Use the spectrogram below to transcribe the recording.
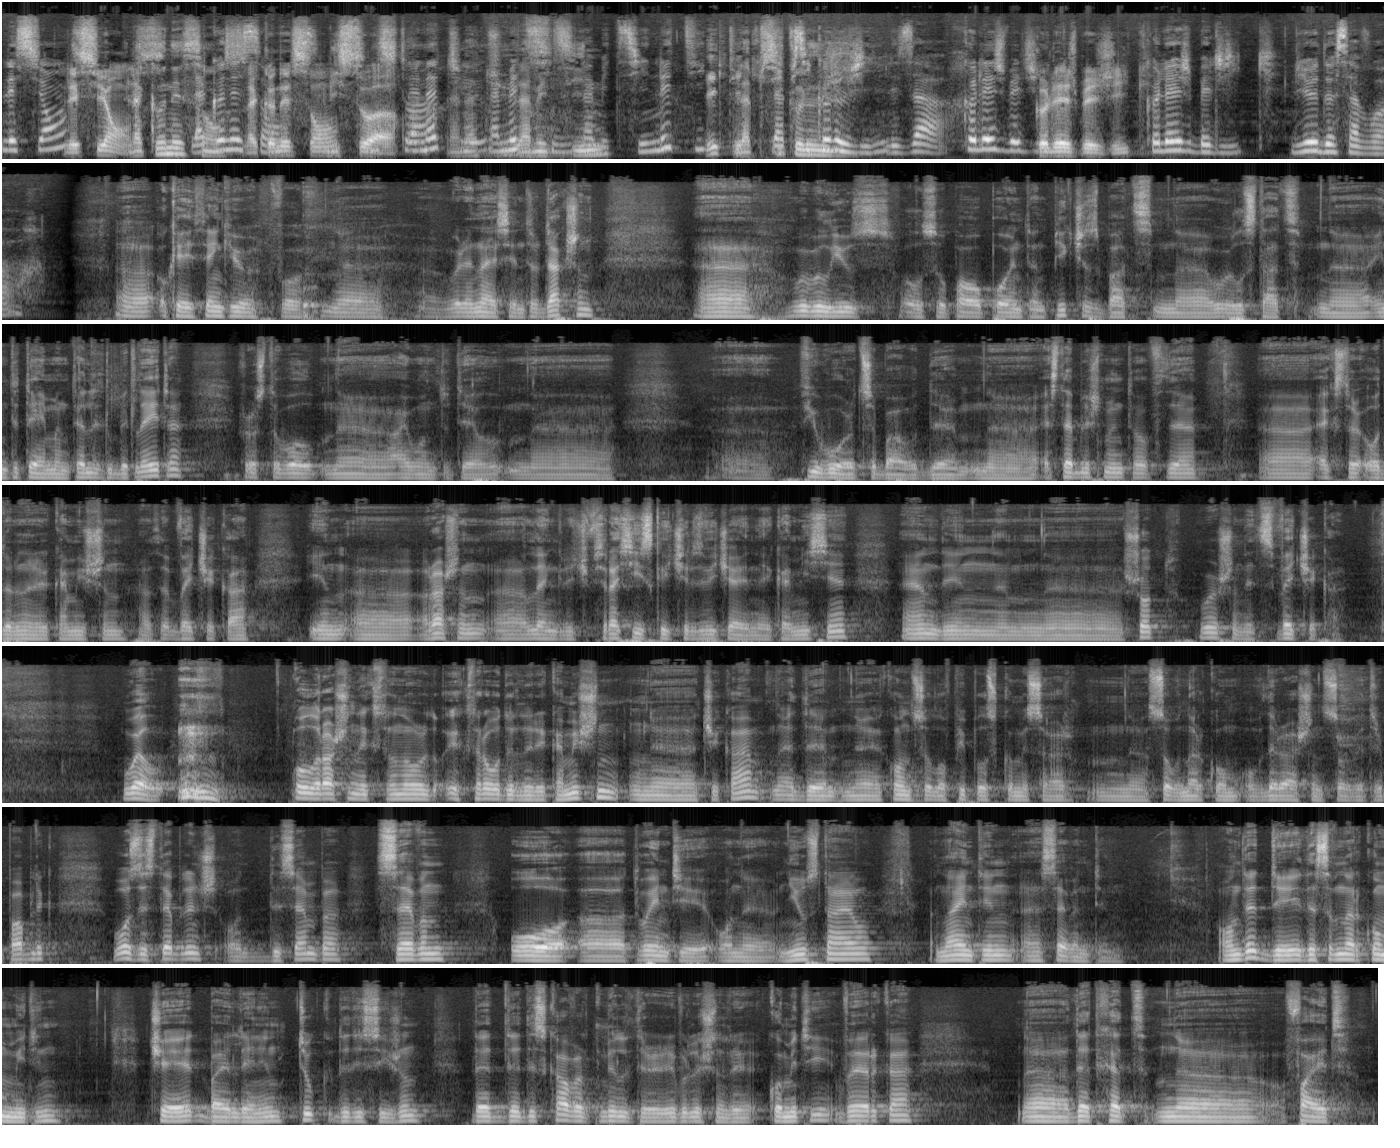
Les sciences. Les sciences. La connaissance. La connaissance. L'histoire. La nature. La La nature. médecine. La médecine. L'éthique. La La psychologie. Les arts. Collège Belgique. Collège Belgique. Collège Belgique. Lieu de savoir. Uh, okay, thank you for uh, a very nice introduction. Uh, we will use also PowerPoint and pictures, but uh, we will start uh, entertainment a little bit later. First of all, uh, I want to tell uh, few words about the uh, establishment of the uh, Extraordinary Commission, of the VЧК, in uh, Russian uh, language, Всероссийская чрезвычайная комиссия, and in um, uh, short version it's VЧК. Well, all Russian Extraord- Extraordinary Commission, uh, ЧК, at the uh, Council of People's Commissar, um, uh, Sovnarkom of the Russian Soviet Republic, was established on December 7 or uh, 20 on a new style, 1917. On that day, the Sovnarkom meeting, chaired by Lenin, took the decision that the discovered Military Revolutionary Committee, VRK, uh, that had uh,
